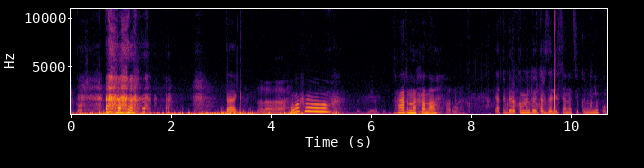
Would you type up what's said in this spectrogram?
також. Так. Уху. Гарна хана. Гарно. Я тобі рекомендую теж залізти на цю камінюку,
